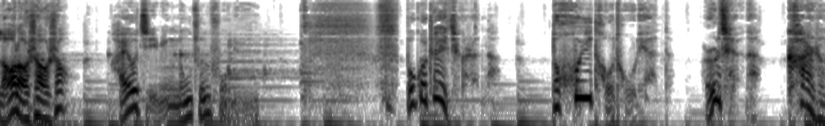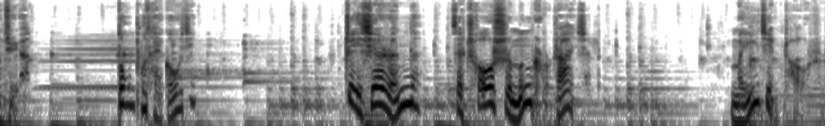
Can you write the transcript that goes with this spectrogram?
老老少少，还有几名农村妇女。不过这几个人呢，都灰头土脸的，而且呢，看上去啊，都不太高兴。这些人呢？在超市门口站下了，没进超市，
